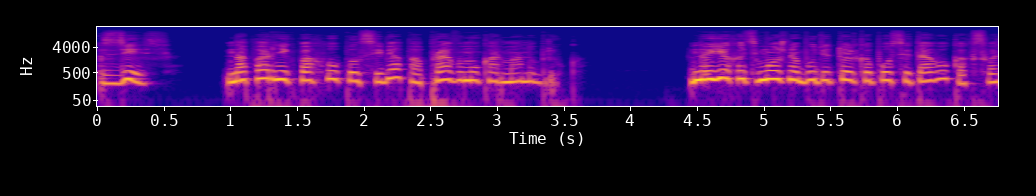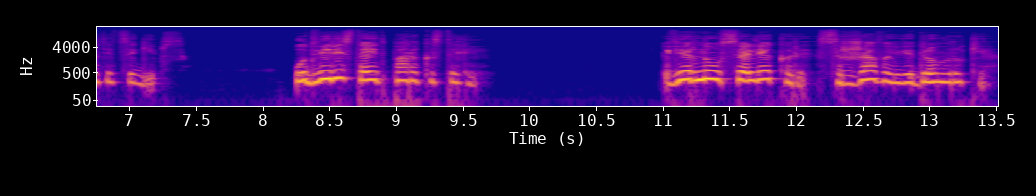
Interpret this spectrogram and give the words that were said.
«Здесь», Напарник похлопал себя по правому карману брюк. Но ехать можно будет только после того, как схватится гипс. У двери стоит пара костылей. Вернулся лекарь с ржавым ведром в руке.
